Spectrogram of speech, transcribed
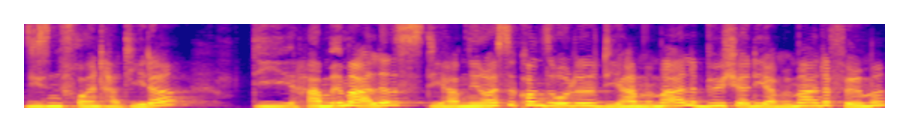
Diesen Freund hat jeder. Die haben immer alles, die haben die neueste Konsole, die haben immer alle Bücher, die haben immer alle Filme.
